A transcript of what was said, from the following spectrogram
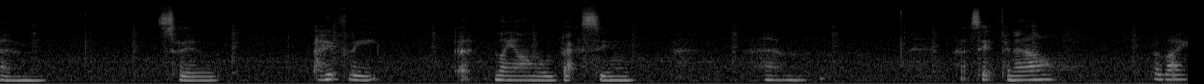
um, so hopefully uh, my arm will be better soon. Um, that's it for now. Bye bye.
